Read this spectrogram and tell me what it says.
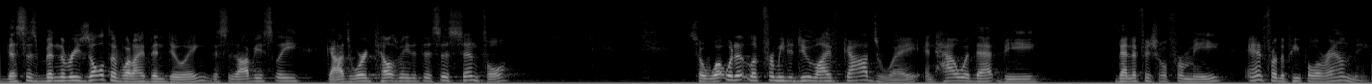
this has been the result of what I've been doing. This is obviously, God's word tells me that this is sinful. So, what would it look for me to do life God's way, and how would that be beneficial for me and for the people around me?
